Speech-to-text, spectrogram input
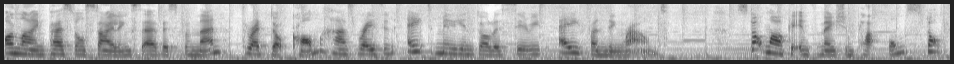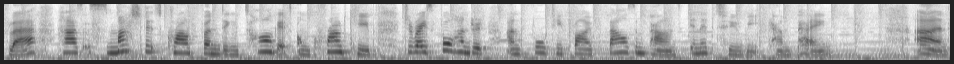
Online personal styling service for men, Thread.com, has raised an $8 million Series A funding round. Stock market information platform Stockflare has smashed its crowdfunding target on Crowdcube to raise £445,000 in a two-week campaign. And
